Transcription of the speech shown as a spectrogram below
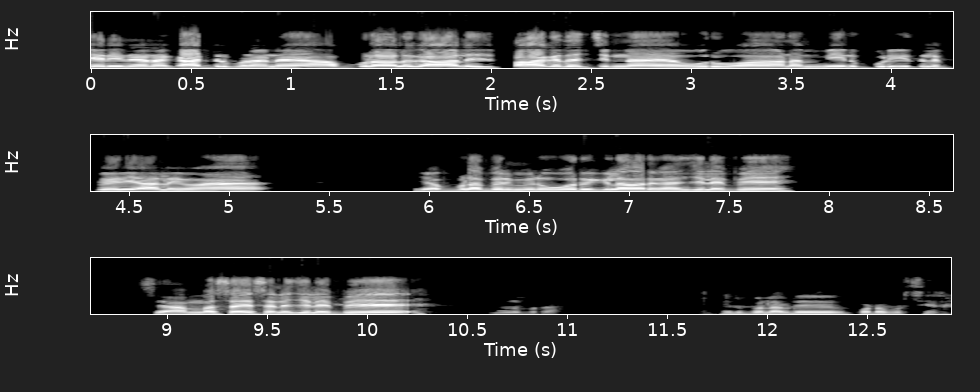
ஏறினே நான் காட்டிருப்பேன் நானு. அவ்வளோ ஆளுக்கு ஆளு பார்க்கத்தான் சின்ன உருவம். ஆனா மீன் பிடிக்கிறதுல பெரிய ஆளு இவன். எவ்வளவு பெரிய மீன்? ஒரு கிலோ வருங்க ஜிலேபி. செம்ம சைஸான ஜிலேபி. இருப்பல அப்படியே போட்ட பிடிச்சிரு.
